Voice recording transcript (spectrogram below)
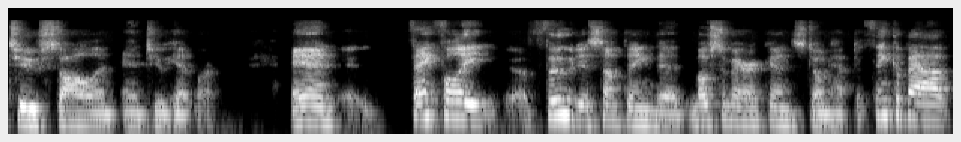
to Stalin and to Hitler. And thankfully, food is something that most Americans don't have to think about,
